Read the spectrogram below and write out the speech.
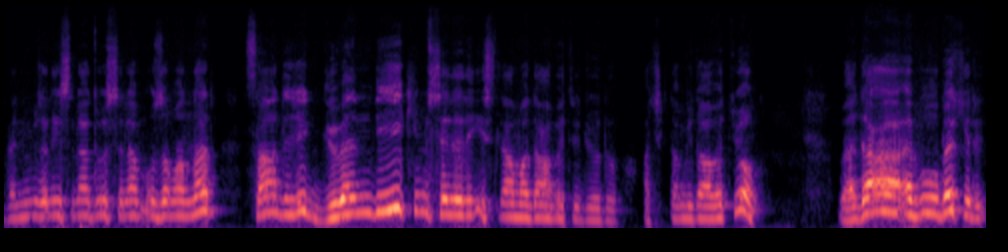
Efendimiz Aleyhisselatü Vesselam o zamanlar sadece güvendiği kimseleri İslam'a davet ediyordu. Açıktan bir davet yok. Ve da'a Ebu Bekir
